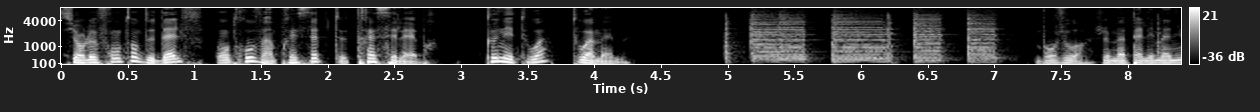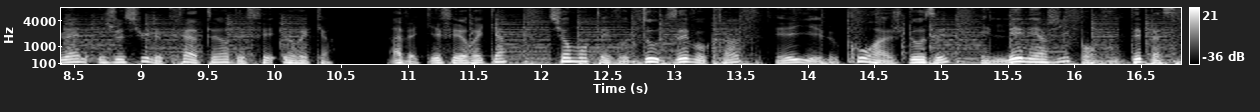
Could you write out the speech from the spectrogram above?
Sur le fronton de Delphes, on trouve un précepte très célèbre. Connais-toi toi-même. Bonjour, je m'appelle Emmanuel et je suis le créateur d'Effet Eureka. Avec Effet Eureka, surmontez vos doutes et vos craintes et ayez le courage d'oser et l'énergie pour vous dépasser.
